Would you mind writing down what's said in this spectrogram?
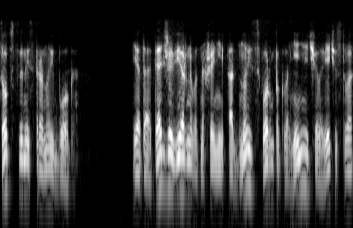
собственной страной Бога. И это опять же верно в отношении одной из форм поклонения человечества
